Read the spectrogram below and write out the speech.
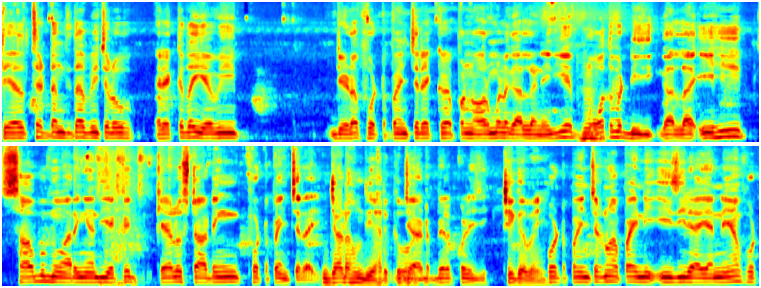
ਦਿਲ ਛੱਡਣ ਦੀ ਤਾਂ ਵੀ ਚਲੋ ਰਿਕਦਾ ਹੀ ਆ ਵੀ ਜਿਹੜਾ ਫੁੱਟ ਪੈਂਚਰ ਇੱਕ ਆਪਾਂ ਨਾਰਮਲ ਗੱਲ ਨਹੀਂਗੀ ਇਹ ਬਹੁਤ ਵੱਡੀ ਗੱਲ ਆ। ਇਹੀ ਸਭ ਬਿਮਾਰੀਆਂ ਦੀ ਇੱਕ ਕਹਿ ਲਓ ਸਟਾਰਟਿੰਗ ਫੁੱਟ ਪੈਂਚਰ ਆ ਜੀ। ਜੜ ਹੁੰਦੀ ਹੈ ਹਰ ਇੱਕ ਜੜ ਬਿਲਕੁਲ ਜੀ। ਠੀਕ ਹੈ ਬਈ। ਫੁੱਟ ਪੈਂਚਰ ਨੂੰ ਆਪਾਂ ਇੰਨੀ ਈਜ਼ੀ ਲੈ ਜਾਂਦੇ ਆ। ਫੁੱਟ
